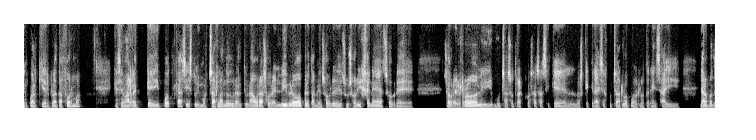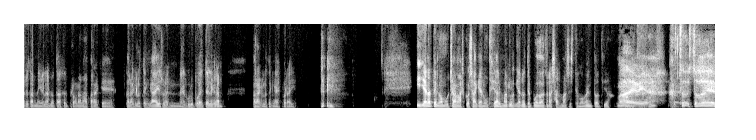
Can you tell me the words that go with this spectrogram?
en cualquier plataforma, que se llama Red Key Podcast y estuvimos charlando durante una hora sobre el libro, pero también sobre sus orígenes, sobre, sobre el rol y muchas otras cosas. Así que los que queráis escucharlo, pues lo tenéis ahí. Ya lo pondré también en las notas del programa para que, para que lo tengáis o en el grupo de Telegram para que lo tengáis por ahí. Y ya no tengo mucha más cosa que anunciar, Marlo, ya no te puedo atrasar más este momento, tío. Madre mía. Esto, de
